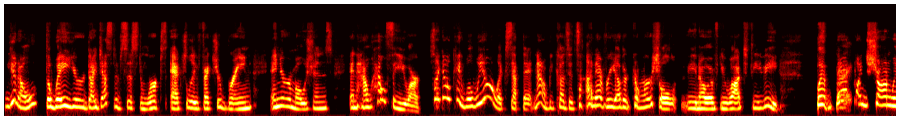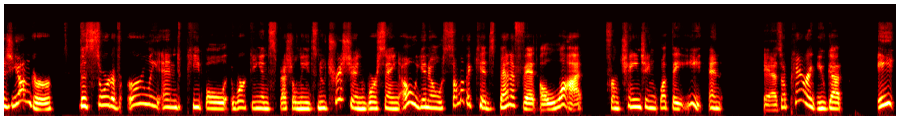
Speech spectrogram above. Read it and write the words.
you know the way your digestive system works actually affects your brain and your emotions and how healthy you are. It's like okay well we all accept that now because it's on every other commercial you know if you watch tv but back right. when sean was younger the sort of early end people working in special needs nutrition were saying, oh, you know, some of the kids benefit a lot from changing what they eat. And as a parent, you've got eight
